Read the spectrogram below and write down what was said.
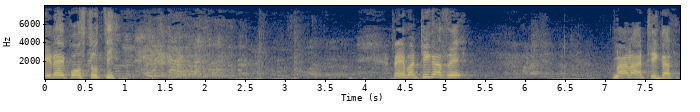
এইটাই প্রস্তুতি। না, এবার ঠিক আছে। না না, ঠিক আছে।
